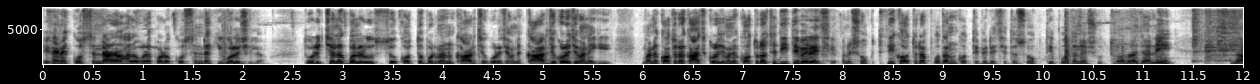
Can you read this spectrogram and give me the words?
এখানে কোশ্চেনটা আরও ভালো করে পড়ো কোশ্চেনটা কী বলেছিল? তড়িৎচালক বলের উৎস কত পরিমাণ কার্য করেছে? মানে কার্য করেছে মানে কি? মানে কতটা কাজ করেছে মানে কতটা হচ্ছে দিতে পেরেছে? মানে শক্তি কতটা প্রদান করতে পেরেছে? তো শক্তি প্রদানের সূত্র আমরা জানি না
